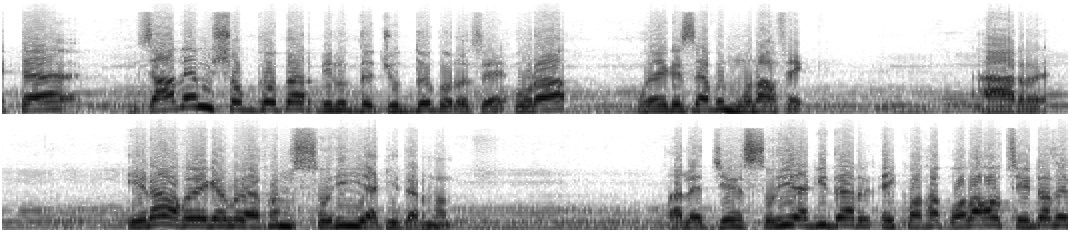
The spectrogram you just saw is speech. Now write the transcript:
একটা জালেম সভ্যতার বিরুদ্ধে যুদ্ধ করেছে, ওরা হয়ে গেছে এখন মুনাফেক। আর এরা হয়ে গেল এখন সহি আকিদার মানুষ। তাহলে যে সহি আকিদার এই কথা বলা হচ্ছে, এটা যে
